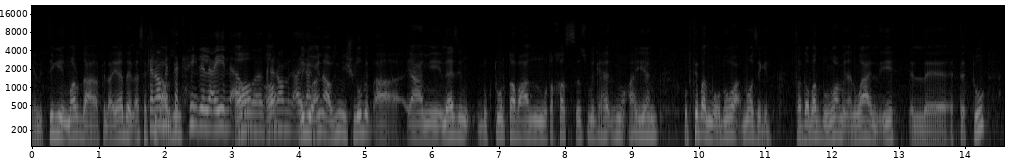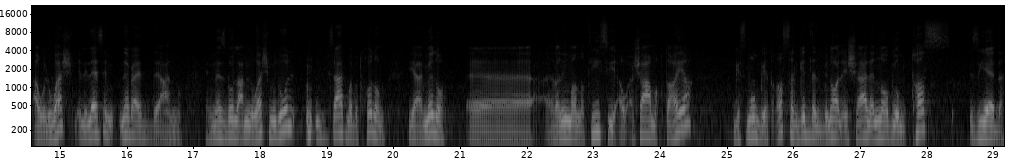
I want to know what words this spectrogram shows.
يعني بتيجي مرضى في العيادة للأسف كنوع من تكحيل العين أو آه كنوع من بيجوا عين عاوزين يشيلوه بيبقى يعني لازم دكتور طبعا متخصص وجهاز معين وبتبقى الموضوع مؤذي جدا. فده برضه نوع من أنواع الايه التاتو أو الوشم اللي لازم نبعد عنه. الناس دول اللي عاملين وشم دول ساعة ما بيدخلهم يعملوا آه رنين مغناطيسي أو أشعة مقطعية جسمهم بيتأثر جدا بنوع الإشعاع لأنه بيمتص زيادة.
